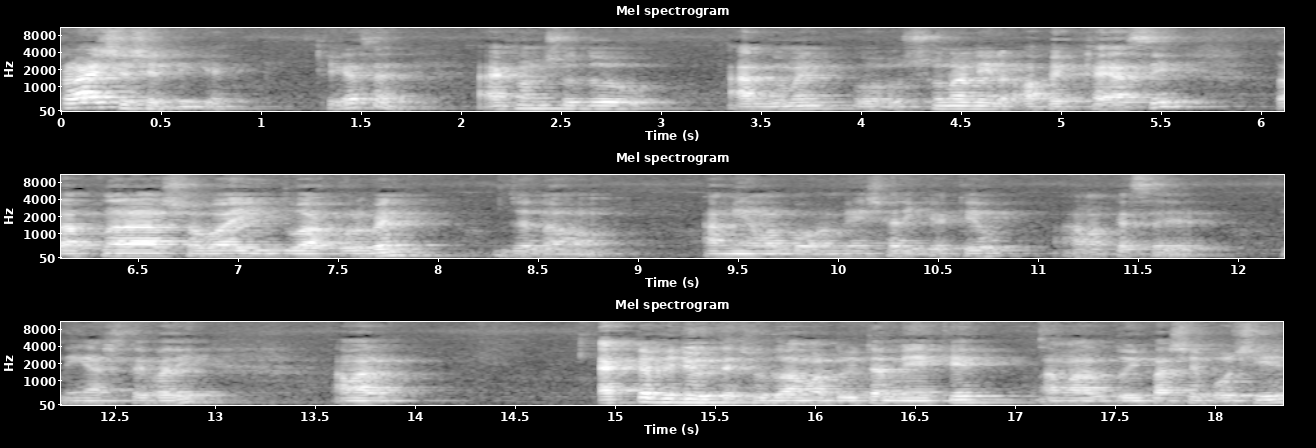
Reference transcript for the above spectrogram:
প্রায় শেষের দিকে, ঠিক আছে? এখন শুধু আর্গুমেন্ট ও শুনানির অপেক্ষায় আছি। তো আপনারা সবাই দোয়া করবেন যেন আমি আমার বড় মেয়ে সারিকাকেও আমার কাছে নিয়ে আসতে পারি। আমার একটা ভিডিওতে শুধু আমার দুইটা মেয়েকে আমার দুই পাশে বসিয়ে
